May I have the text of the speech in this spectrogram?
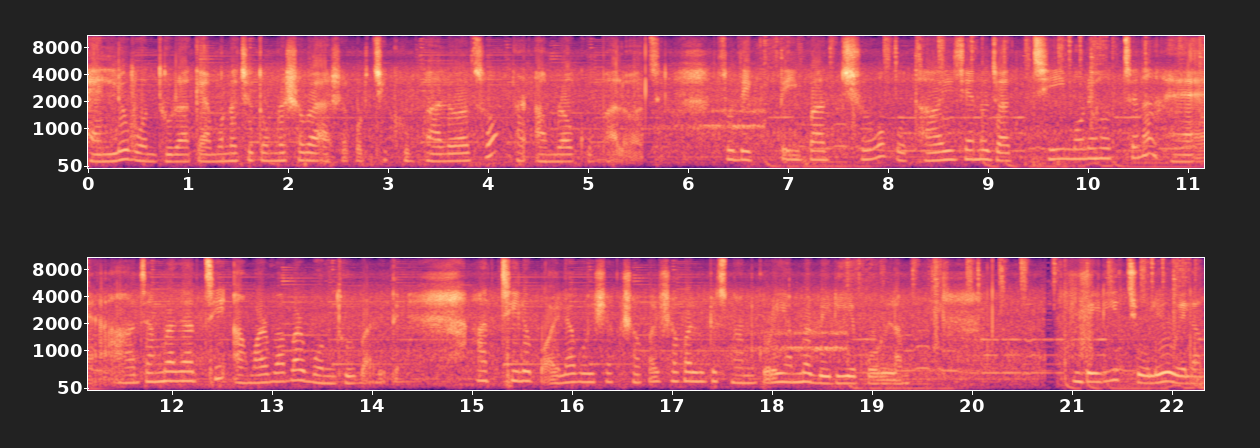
হ্যালো বন্ধুরা, কেমন আছো তোমরা সবাই? আশা করছি খুব ভালো আছো আর আমরাও খুব ভালো আছি। তো দেখতেই পাচ্ছ, কোথায় যেন যাচ্ছি মনে হচ্ছে না? হ্যাঁ আজ আমরা যাচ্ছি আমার বাবার বন্ধুর বাড়িতে। আজ ছিল পয়লা বৈশাখ, সকাল সকাল উঠে স্নান করেই আমরা বেরিয়ে পড়লাম। বেরিয়ে চলেও এলাম।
